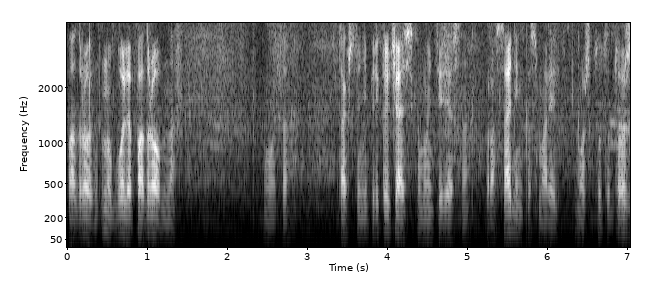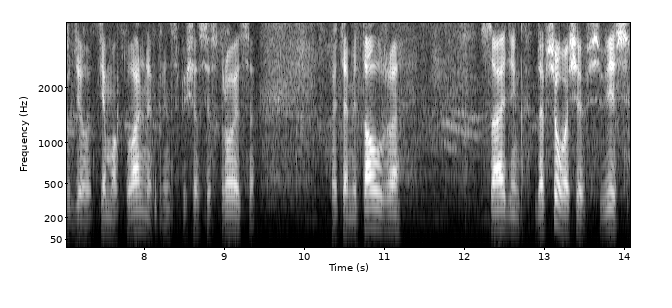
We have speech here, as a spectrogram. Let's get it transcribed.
Подробно, ну, более подробно. Вот. а. Так что не переключайтесь, кому интересно про садинг посмотреть. Может кто-то тоже делает. Тема актуальная, в принципе, сейчас все строится. Хотя металл уже, сайдинг, да все вообще, весь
